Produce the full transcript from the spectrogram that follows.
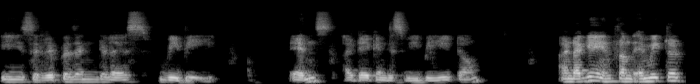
is represented as VBE. Hence, I taken this VBE term. And again, from the emitter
